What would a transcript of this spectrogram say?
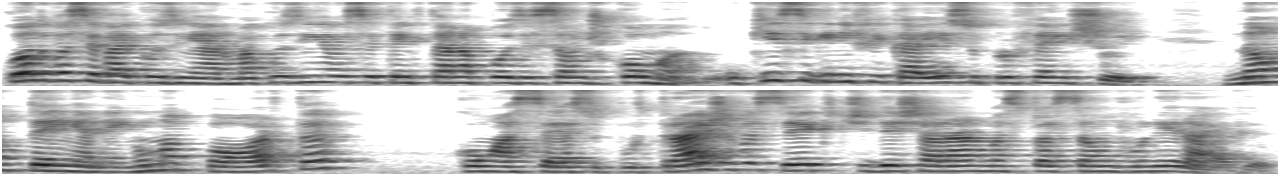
quando você vai cozinhar numa cozinha, você tem que estar na posição de comando. O que significa isso para o Feng Shui? Não tenha nenhuma porta com acesso por trás de você que te deixará numa situação vulnerável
